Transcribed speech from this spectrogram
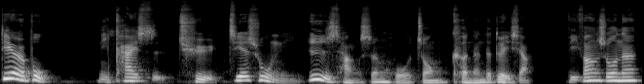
第二步，你开始去接触你日常生活中可能的对象，比方说呢。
